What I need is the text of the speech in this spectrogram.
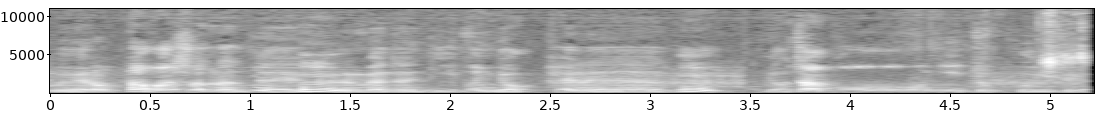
그 외롭다고 하셨는데 응. 그러면은 이분 옆에는 응. 여자분이 좀 보이세요?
